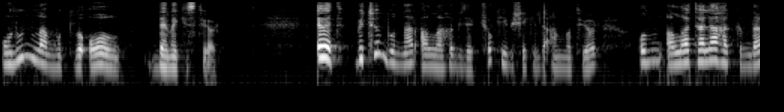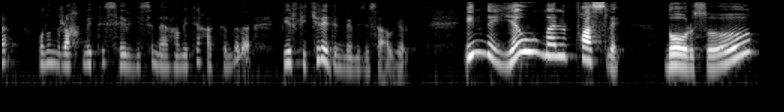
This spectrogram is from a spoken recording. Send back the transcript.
onunla mutlu ol demek istiyorum. Evet, bütün bunlar Allah'ı bize çok iyi bir şekilde anlatıyor. Onun Allah Teala hakkında, onun rahmeti, sevgisi, merhameti hakkında da bir fikir edinmemizi sağlıyor. İnne yevmel fasli. Doğrusu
